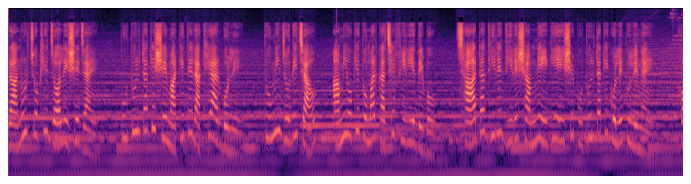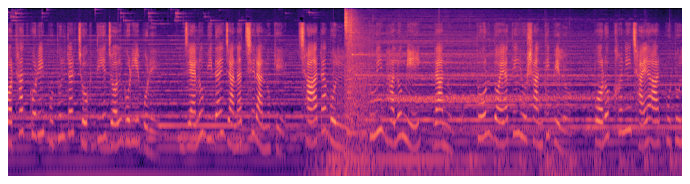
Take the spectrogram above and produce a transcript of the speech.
রানুর চোখে জল এসে যায়। পুতুলটাকে সে মাটিতে রাখে আর বলে, তুমি যদি চাও, আমি ওকে তোমার কাছে ফিরিয়ে দেব। ছাটা ধীরে ধীরে সামনে এগিয়ে এসে পুতুলটাকে কোলে তুলে নেয়। হঠাৎ করেই পুতুলটার চোখ দিয়ে জল গড়িয়ে পড়ে। যেন বিদায় জানাচ্ছে রানুকে। ছাটা বলল তুই ভালো মেয়ে, রানু। তোর দয়াতেই ও শান্তি পেল। পরক্ষণেই ছায়া আর পুতুল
